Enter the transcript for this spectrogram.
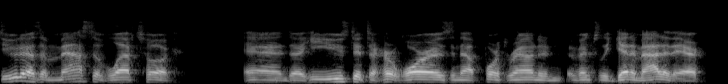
Dude has a massive left hook, and uh, he used it to hurt Juarez in that fourth round and eventually get him out of there.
